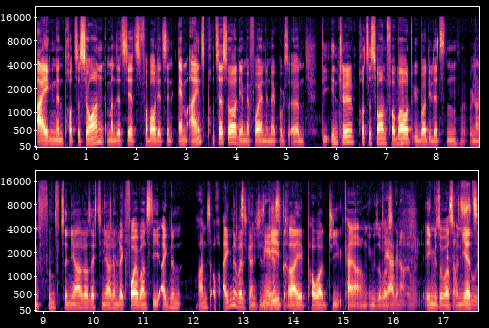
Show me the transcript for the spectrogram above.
eigenen Prozessoren. Man setzt jetzt, verbaut jetzt den M1-Prozessor. Die haben ja vorher in den MacBooks ähm, die Intel-Prozessoren verbaut über die letzten, wie lange 15 Jahre, 16 Jahre Ja. hinweg. Vorher waren es die eigenen, waren es auch eigene? Weiß ich gar nicht. Diese Nee, das- G3 Power G, keine Ahnung, irgendwie sowas. Ja, genau. Irgendwie. Irgendwie sowas. Und jetzt.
